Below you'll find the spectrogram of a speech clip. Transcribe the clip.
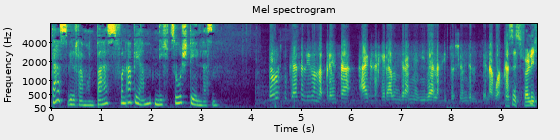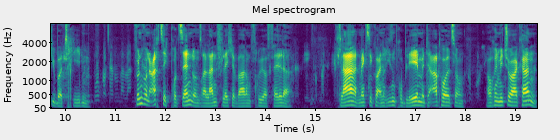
Das will Ramon Paz von APAM nicht so stehen lassen. Das ist völlig übertrieben. 85 Prozent unserer Landfläche waren früher Felder. Klar hat Mexiko ein Riesenproblem mit der Abholzung, auch in Michoacán.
